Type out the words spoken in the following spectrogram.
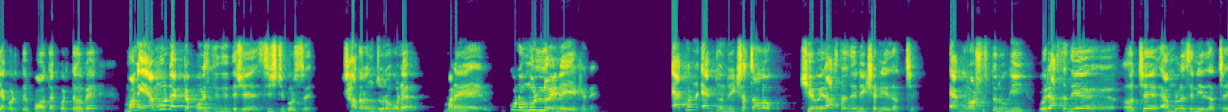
ইয়া করতে, পদত্যাগ করতে হবে। মানে এমন একটা পরিস্থিতি দেশে সৃষ্টি করছে। সাধারণ জনগণের মানে কোনো মূল্যই নেই এখানে। এখন একজন রিক্সা চালক, সে ওই রাস্তা দিয়ে রিক্সা নিয়ে যাচ্ছে। একজন অসুস্থ রুগী, ওই রাস্তা দিয়ে হচ্ছে অ্যাম্বুলেন্সে নিয়ে যাচ্ছে।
